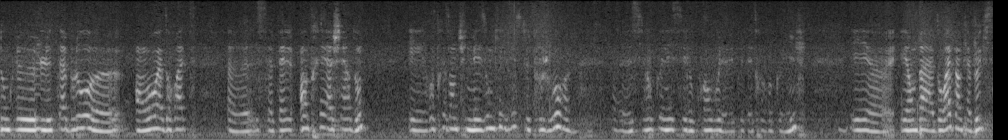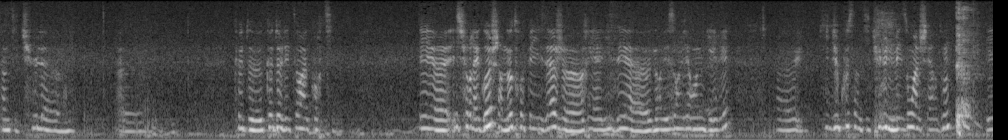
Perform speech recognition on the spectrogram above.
Donc le, tableau euh, en haut à droite s'appelle Entrée à Cherdon et représente une maison qui existe toujours. Euh, si vous connaissez le coin, vous l'avez peut-être reconnu. Et, euh, en bas à droite, un tableau qui s'intitule euh, que, de, que de l'étang à Courtine. Et, sur la gauche, un autre paysage réalisé dans les environs de Guéret, qui du coup s'intitule Une maison à Cherdon. Et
